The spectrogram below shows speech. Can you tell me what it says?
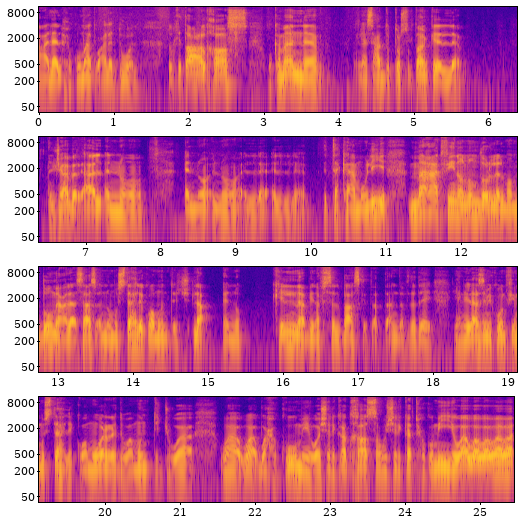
على الحكومات وعلى الدول. القطاع الخاص وكمان آه، سعد دكتور سلطان الجابر قال إنه إنه إنه التكاملية ما عاد فينا ننظر للمنظومة على أساس إنه مستهلك ومنتج. لا إنه كلنا بنفس الباسكت ات اند اوف ذا داي يعني لازم يكون في مستهلك ومورد ومنتج و و و وحكومة وشركات خاصة وشركات حكومية و و و و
